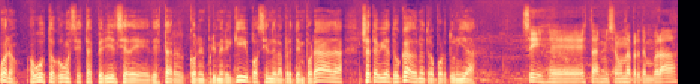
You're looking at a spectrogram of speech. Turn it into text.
Bueno, Augusto, ¿cómo es esta experiencia de, de estar con el primer equipo, haciendo la pretemporada? Ya te había tocado en otra oportunidad. Sí, eh, esta es mi segunda pretemporada.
